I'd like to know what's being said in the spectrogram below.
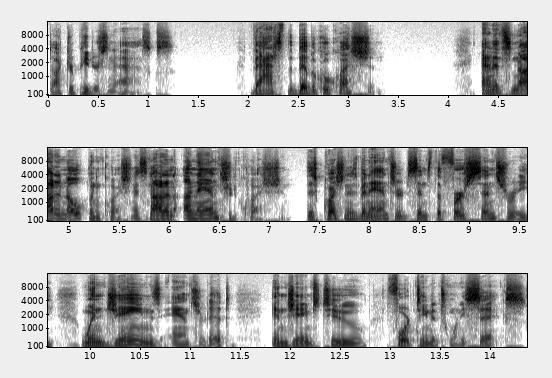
Dr. Peterson asks. That's the biblical question. And it's not an open question. It's not an unanswered question. This question has been answered since the first century when James answered it in James 2 14 to 26.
